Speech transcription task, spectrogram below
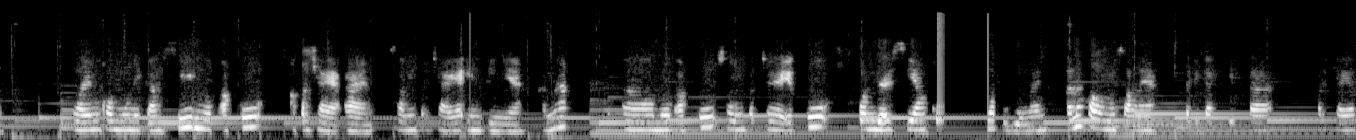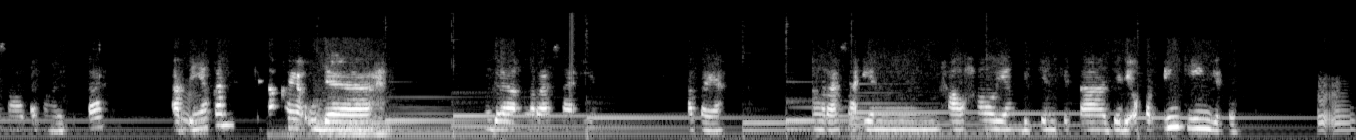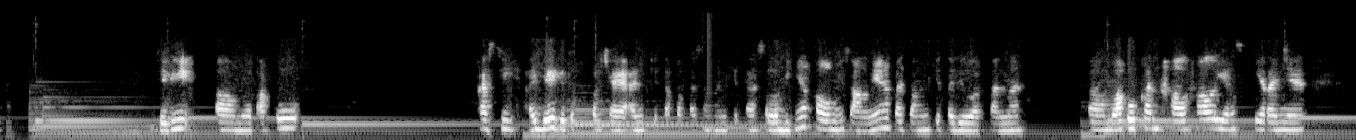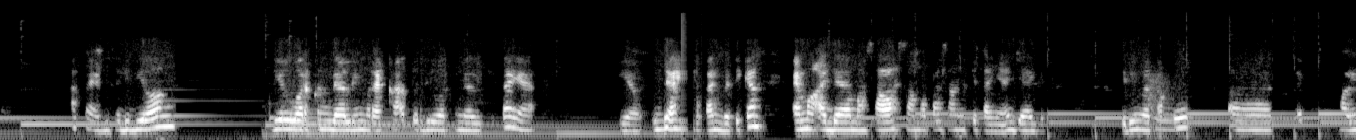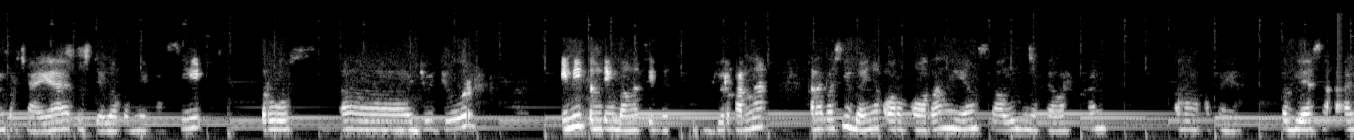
Selain komunikasi menurut aku kepercayaan saling percaya intinya. Karena eh, menurut aku saling percaya itu fondasi yang kuat hubungan. Karena kalau misalnya ketika kita percaya sama pasangan kita artinya kan kita kayak udah nggak ngerasain apa ya ngerasain hal-hal yang bikin kita jadi overthinking gitu. Jadi eh, menurut aku kasih aja gitu kepercayaan kita ke pasangan kita. Selebihnya kalau misalnya pasangan kita di luar sana eh, melakukan hal-hal yang sekiranya apa ya bisa dibilang di luar kendali mereka atau di luar kendali kita ya ya udah gitu kan. Berarti kan emang ada masalah sama pasangan kitanya aja gitu. Jadi menurut aku eh, tetap saling percaya terus jaga komunikasi terus eh, jujur ini penting banget sih jujur karena kenapa sih banyak orang-orang yang selalu menyepelekan eh, apa ya kebiasaan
